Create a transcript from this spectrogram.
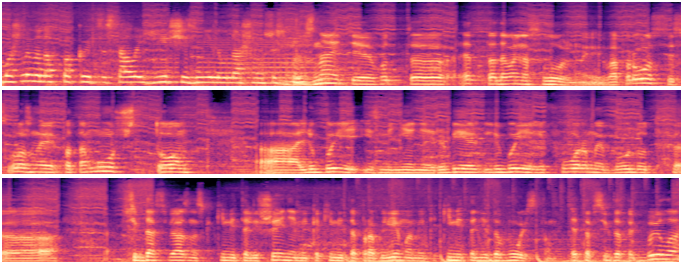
можливо навпаки це стали гірші зміни у нашому суспільстві? Знаете, вот э, это довольно сложный вопрос и сложный потому, что а, любые изменения, любые, любые реформы будут э, всегда связаны с какими-то лишениями, какими-то проблемами, какими-то недовольством. Это всегда так было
